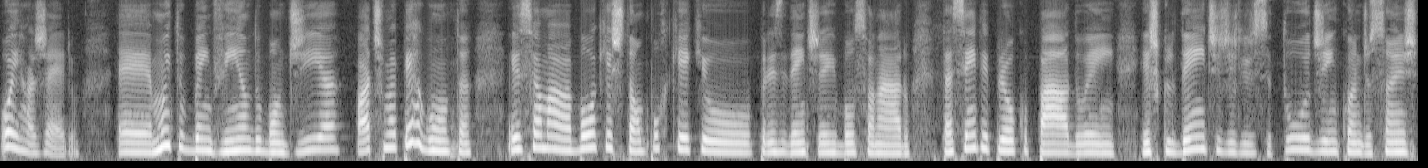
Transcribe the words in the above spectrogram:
Oi, Rogério. É, muito bem-vindo, bom dia. Ótima pergunta. Isso é uma boa questão. Por que, que o presidente Jair Bolsonaro está sempre preocupado em excludentes de licitude, em condições,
